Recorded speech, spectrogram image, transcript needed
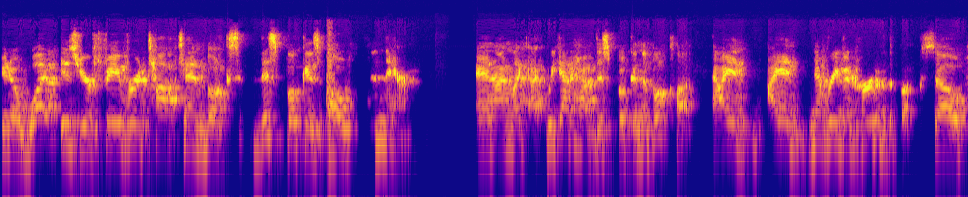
you know, what is your favorite top ten books? This book is always in there, and I'm like, we got to have this book in the book club. I had I had never even heard of the book, so.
